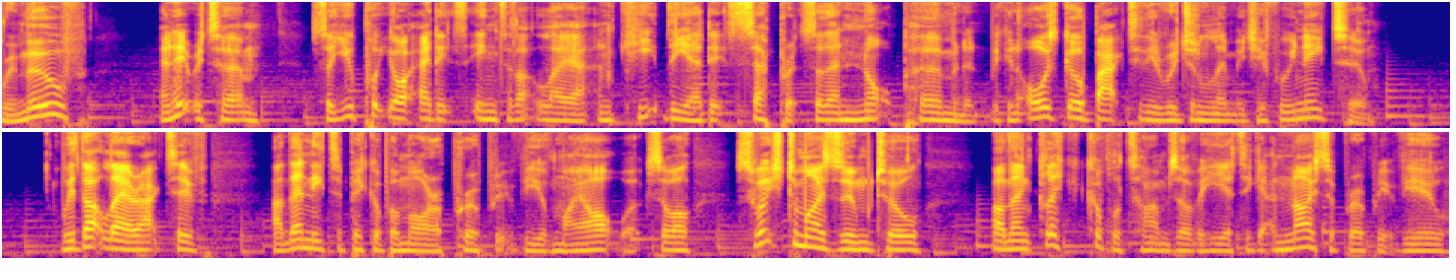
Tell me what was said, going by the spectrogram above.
remove and hit return. So you put your edits into that layer and keep the edits separate so they're not permanent. We can always go back to the original image if we need to. With that layer active, I then need to pick up a more appropriate view of my artwork. So I'll switch to my zoom tool. I'll then click a couple of times over here to get a nice appropriate view,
